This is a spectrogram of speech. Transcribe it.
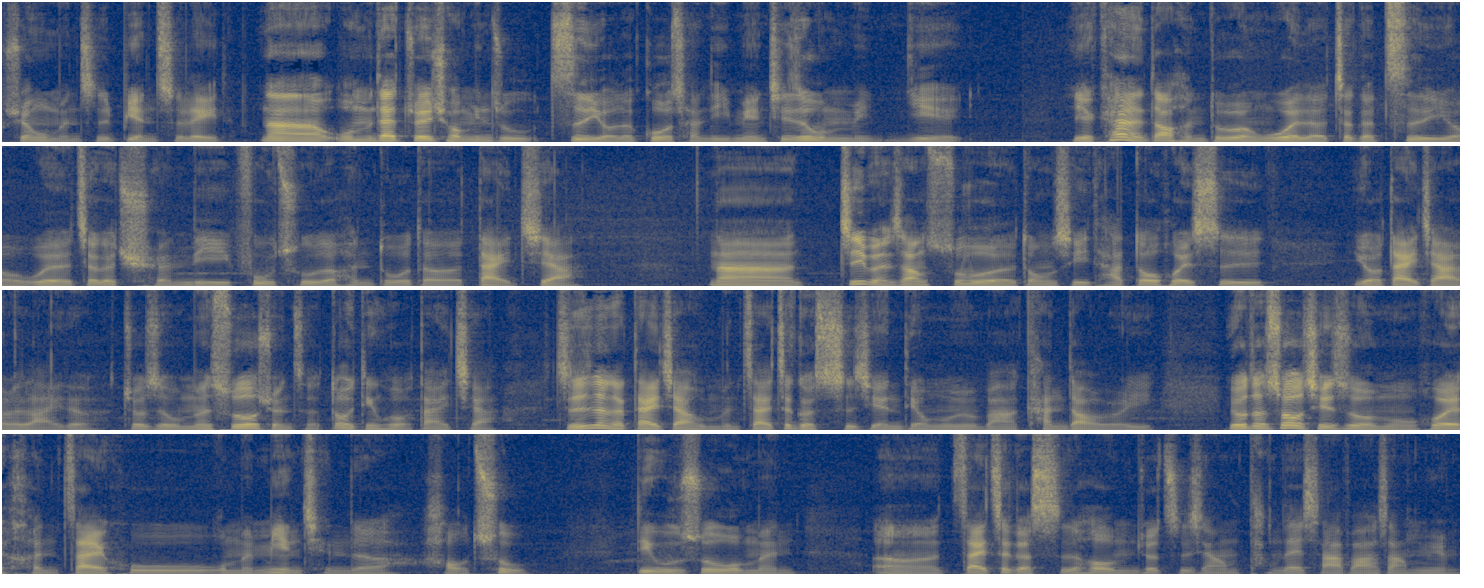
玄武门之变之类的。那我们在追求民主自由的过程里面，其实我们也。也看得到很多人为了这个自由，为了这个权利，付出了很多的代价。那基本上所有的东西，它都会是有代价而来的。就是我们所有选择都一定会有代价，只是那个代价我们在这个时间点我们没有办法看到而已。有的时候，其实我们会很在乎我们面前的好处，例如说，我们呃在这个时候，我们就只想躺在沙发上面，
